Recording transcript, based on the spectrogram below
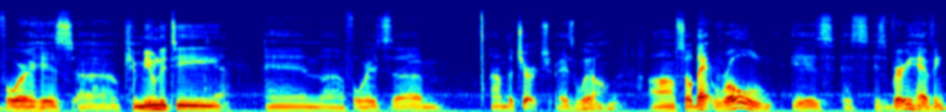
for his uh, community, Yeah. and uh, for his um, um, the church as well. Mm-hmm. Um, so that role is, is is very heavy,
